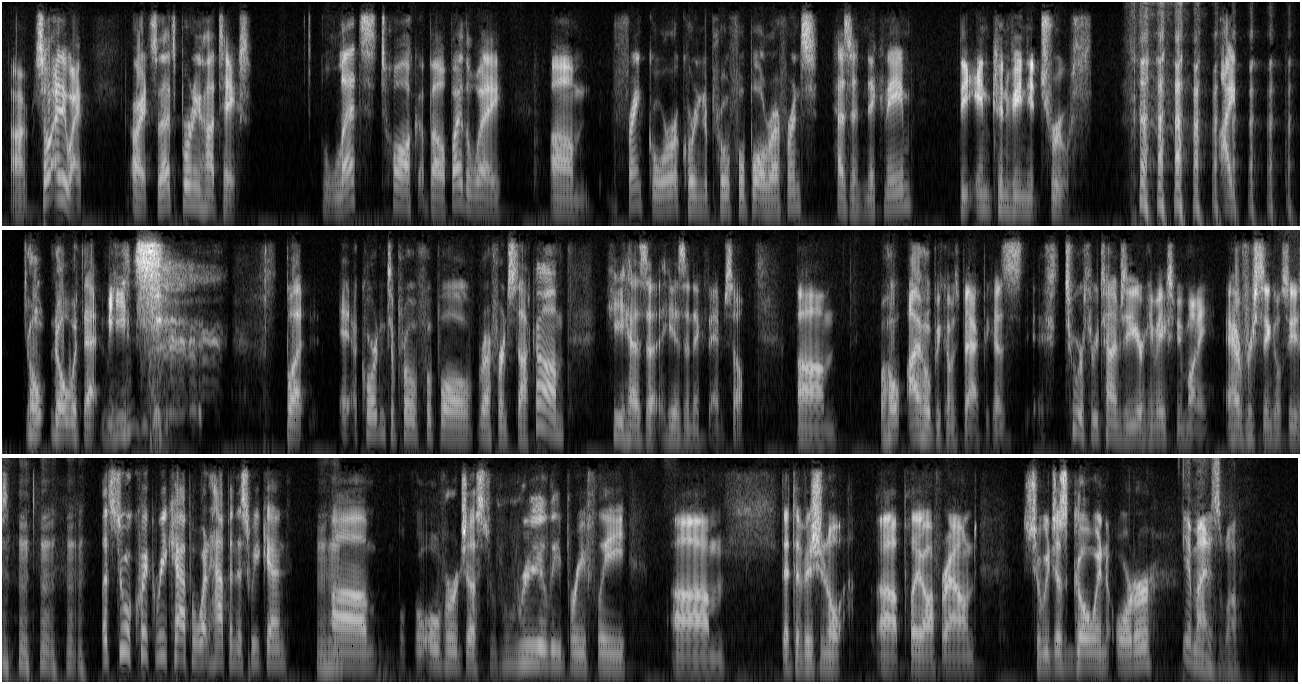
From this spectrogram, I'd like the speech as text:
uh, so anyway, all right. So that's burning hot takes. Let's talk about. By the way, um, Frank Gore, according to Pro Football Reference, has a nickname, the Inconvenient Truth. I don't know what that means, but according to ProFootballReference.com, he has a he has a nickname. So, um, well, hope, I hope he comes back because two or three times a year he makes me money every single season. Let's do a quick recap of what happened this weekend. Mhm. Um, we'll go over just really briefly um, the divisional uh, playoff round. Should we just go in order? Yeah, might as well.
